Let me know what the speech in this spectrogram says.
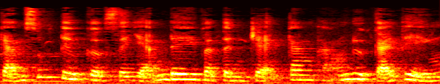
cảm xúc tiêu cực sẽ giảm đi và tình trạng căng thẳng được cải thiện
